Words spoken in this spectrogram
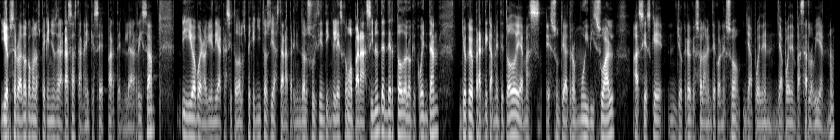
y he observado cómo los pequeños de la casa están ahí que se parten la risa. Y bueno, hoy en día casi todos los pequeñitos ya están aprendiendo lo suficiente inglés como para, si no entender todo lo que cuentan, yo creo prácticamente todo y además es un teatro muy visual, así es que yo creo que solamente con eso ya pueden, ya pueden pasarlo bien, ¿no?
